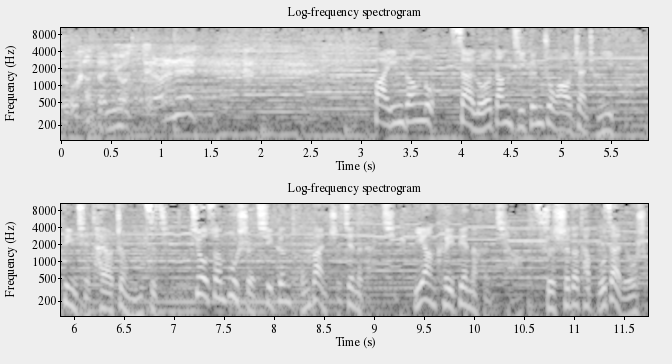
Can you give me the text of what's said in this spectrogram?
そう簡単には捨てられね话音刚落，赛罗当即跟众奥战成一团， 并且他要证明自己，就算不舍弃跟同伴之间的感情，一样可以变得很强。此时的他不再留手，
